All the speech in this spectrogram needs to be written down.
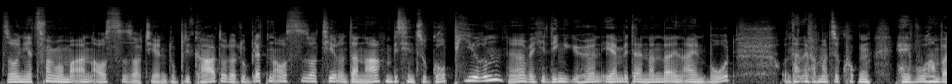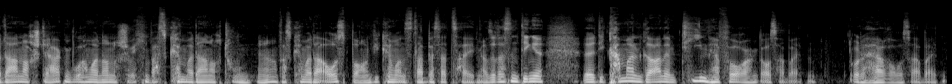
so und jetzt fangen wir mal an auszusortieren, Duplikate oder Dubletten auszusortieren und danach ein bisschen zu gruppieren, ja, welche Dinge gehören eher miteinander in ein Boot und dann einfach mal zu gucken, hey, wo haben wir da noch Stärken, wo haben wir da noch Schwächen, was können wir da noch tun, ja, was können wir da ausbauen, wie können wir uns da besser zeigen. Also das sind Dinge, äh, die kann man gerade im Team hervorragend ausarbeiten oder herausarbeiten.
